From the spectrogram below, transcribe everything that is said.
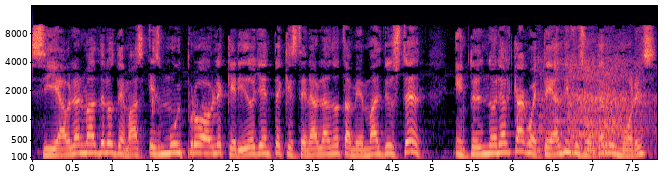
si hablan mal de los demás, es muy probable, querido oyente, que estén hablando también mal de usted. Entonces no le alcahuetea al difusor de rumores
